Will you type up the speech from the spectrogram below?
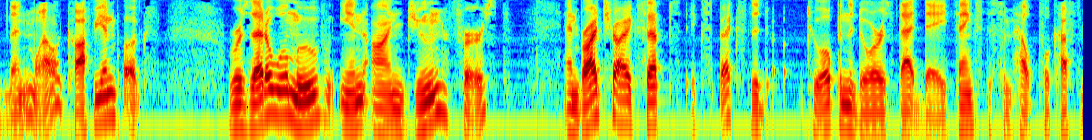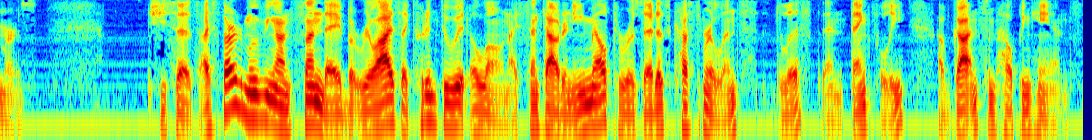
than, well, coffee and books. Rosetta will move in on June 1st, and Broadshaw accepts, expects the, to open the doors that day thanks to some helpful customers. She says, I started moving on Sunday, but realized I couldn't do it alone. I sent out an email to Rosetta's customer list, and thankfully, I've gotten some helping hands.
